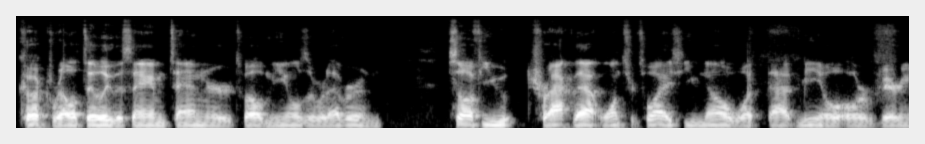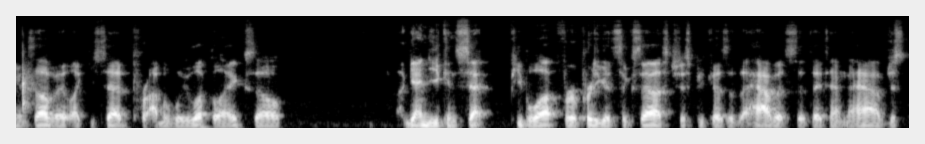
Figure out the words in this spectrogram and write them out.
cook relatively the same 10 or 12 meals or whatever. And so if you track that once or twice, you know what that meal or variants of it, like you said, probably look like. So again, you can set people up for a pretty good success just because of the habits that they tend to have, just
